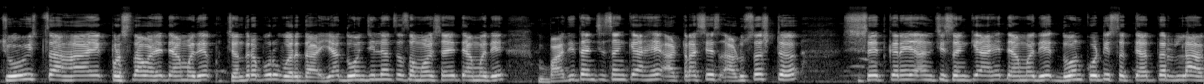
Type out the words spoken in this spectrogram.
चोवीसचा हा एक प्रस्ताव आहे. त्यामध्ये चंद्रपूर वर्धा या दोन जिल्ह्यांचा समावेश आहे. त्यामध्ये बाधितांची संख्या आहे. अठराशे अडुसष्ट शेतकऱ्यांची संख्या आहे. त्यामध्ये दोन कोटी सत्याहत्तर लाख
